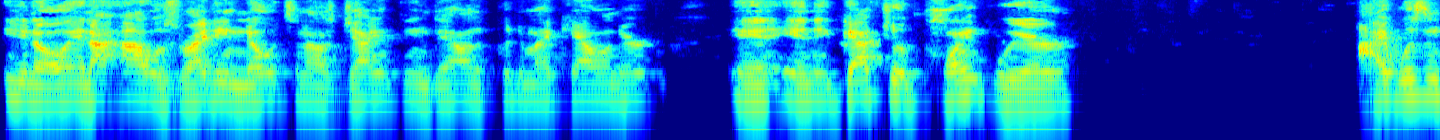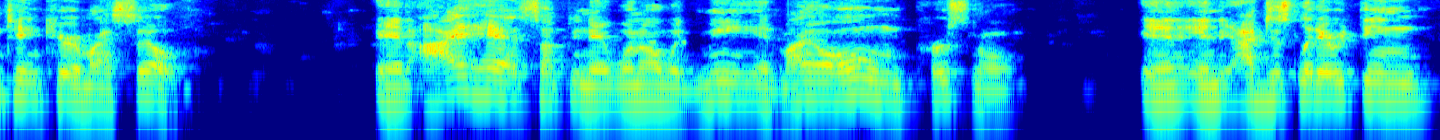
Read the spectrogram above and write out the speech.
you know, and I, I, was writing notes and I was jotting things down and putting in my calendar. And, and it got to a point where I wasn't taking care of myself. And I had something that went on with me and my own personal, and, and I just let everything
